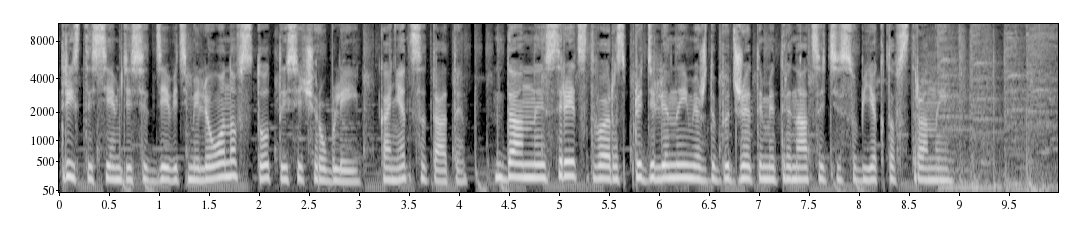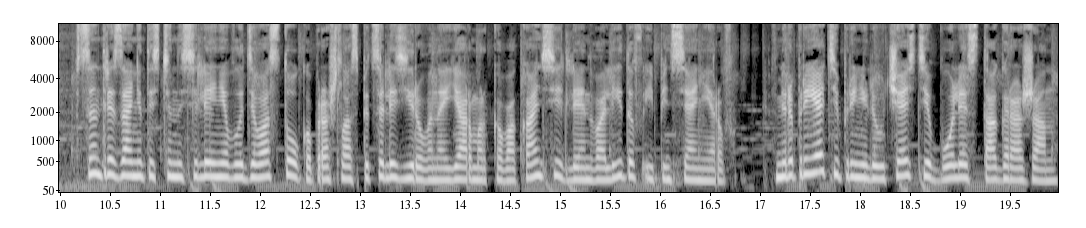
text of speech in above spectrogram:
379 миллионов 100 тысяч рублей. Конец цитаты. Данные средства распределены между бюджетами 13 субъектов страны. В Центре занятости населения Владивостока прошла специализированная ярмарка вакансий для инвалидов и пенсионеров. В мероприятии приняли участие более 100 горожан.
